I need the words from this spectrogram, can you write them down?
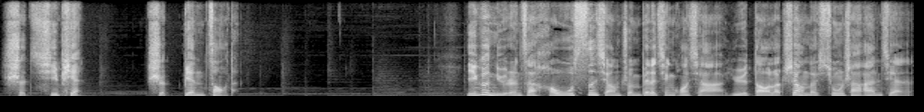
是欺骗，是编造的。一个女人在毫无思想准备的情况下遇到了这样的凶杀案件，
